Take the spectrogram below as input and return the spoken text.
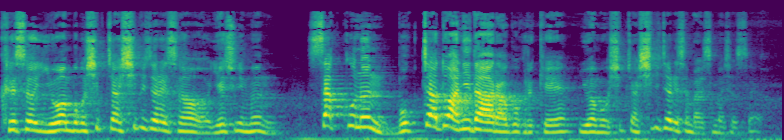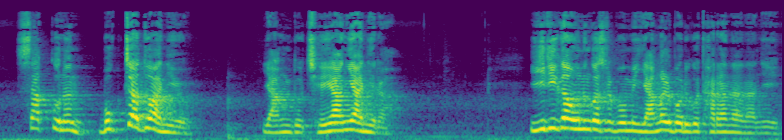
그래서 요한복음 10장 12절에서 예수님은 싹구는 목자도 아니다라고 그렇게 요한복음 10장 12절에서 말씀하셨어요. 싹구는 목자도 아니요. 양도 제 양이 아니라 이리가 오는 것을 보면 양을 버리고 달아나나니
